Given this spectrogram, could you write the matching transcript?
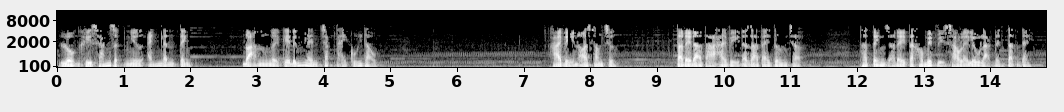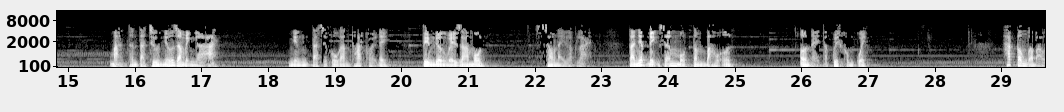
Luồng khí sáng rực như ánh lân tinh. Đoạn người kia đứng lên chắp tay cúi đầu. Hai vị nói xong chưa? Ta đây đa tạ hai vị đã ra tay tương trợ. Thật tình giờ đây ta không biết vì sao lại lưu lạc đến tận đây. Bản thân ta chưa nhớ ra mình là ai. Nhưng ta sẽ cố gắng thoát khỏi đây, tìm đường về Gia Môn. Sau này gặp lại, ta nhất định sẽ một tâm báo ơn. Ơn này ta quyết không quên. Hắc Công và Bảo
